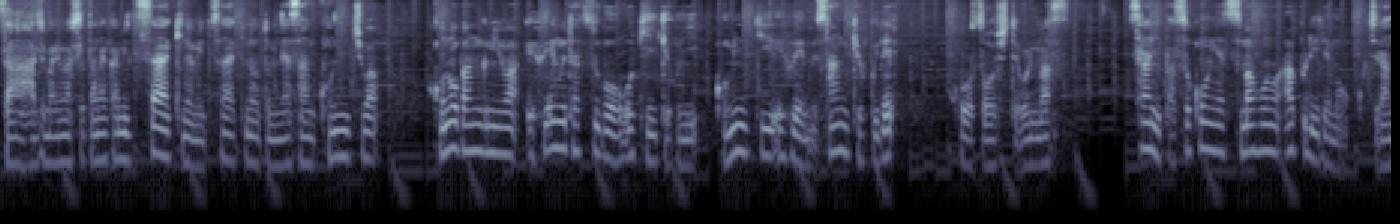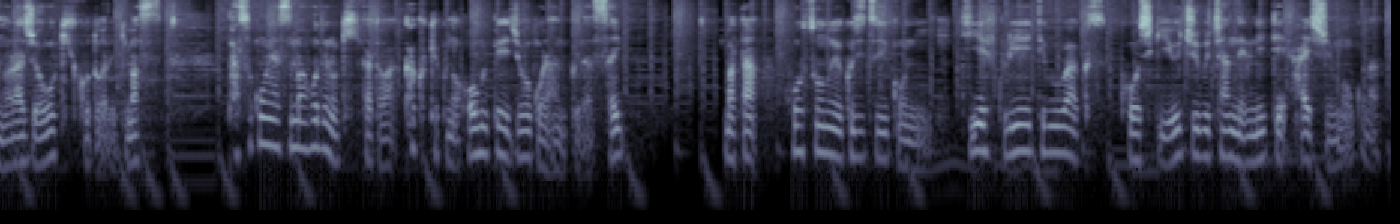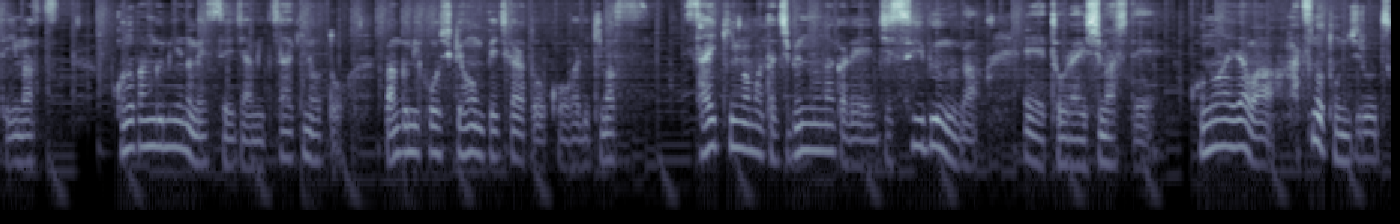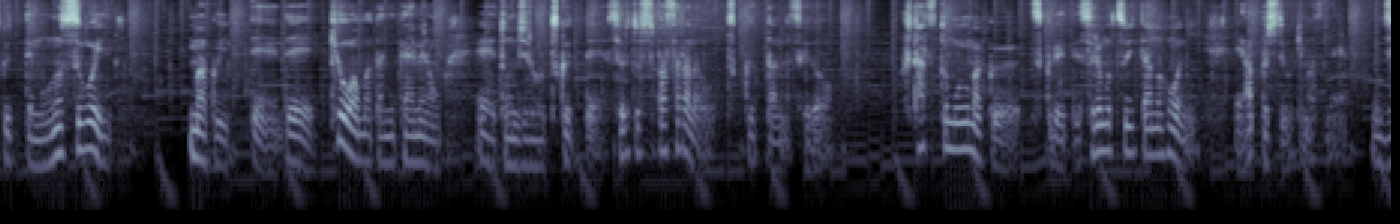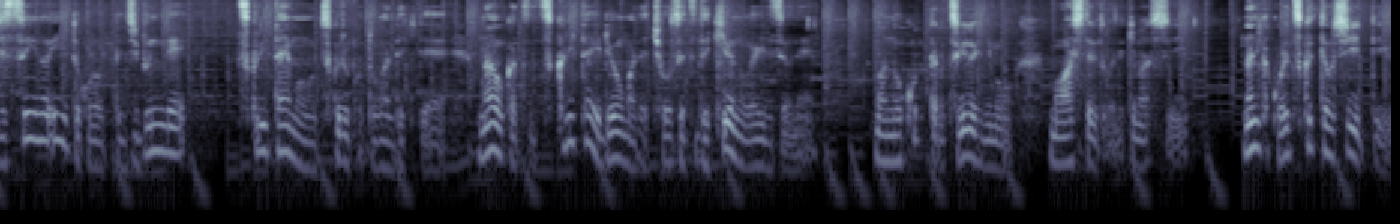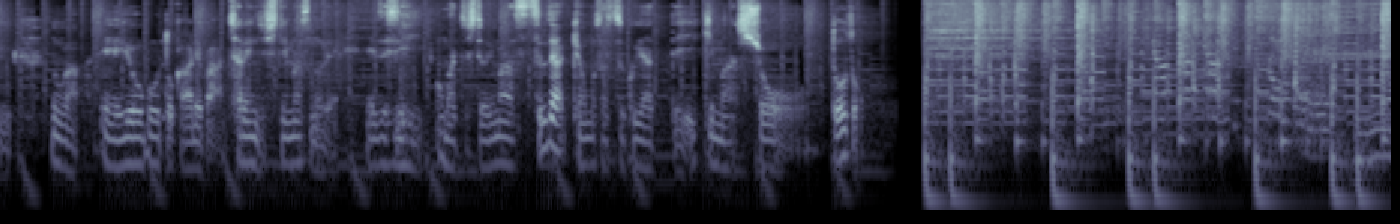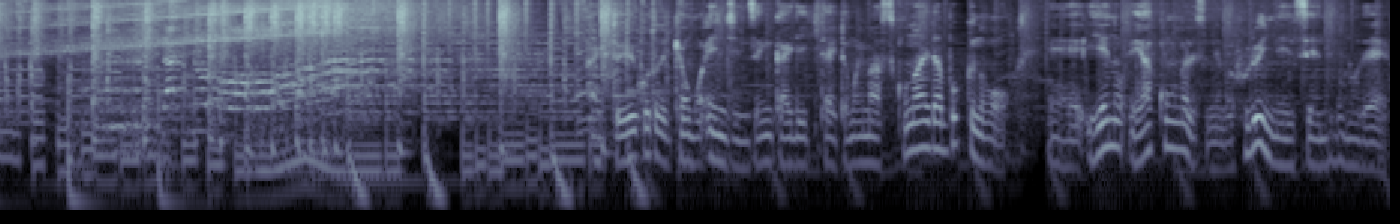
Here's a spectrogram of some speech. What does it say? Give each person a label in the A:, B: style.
A: さあ始まりました。田中光明の光明の音皆さんこんにちは。この番組は FM 達合をキー局にコミュニティ FM3 局で放送しております。さらにパソコンやスマホのアプリでもこちらのラジオを聴くことができます。パソコンやスマホでの聞き方は各局のホームページをご覧ください。また放送の翌日以降に TF クリエイティブワークス公式 YouTube チャンネルにて配信も行っています。この番組へのメッセージは三つ秋ノート、番組公式ホームページから投稿ができます。最近はまた自分の中で自炊ブームが、えー、到来しまして、この間は初の豚汁を作ってものすごいうまくいって、で、今日はまた2回目の、えー、豚汁を作って、それとスパサラダを作ったんですけど、2つともうまく作れて、それも Twitter の方にアップしておきますね。自炊のいいところって自分で作りたいものを作ることができて、なおかつ作りたい量まで調節できるのがいいですよね。まあ残ったら次の日にも回したりとかできますし、何かこれ作ってほしいっていうのが、え、要望とかあればチャレンジしていますので、えー、ぜひぜひお待ちしております。それでは今日も早速やっていきましょう。どうぞ。いうことで今日もエンジン全開でいきたいと思います。この間僕の、えー、家のエアコンがですね、まあ、古い年製のもので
